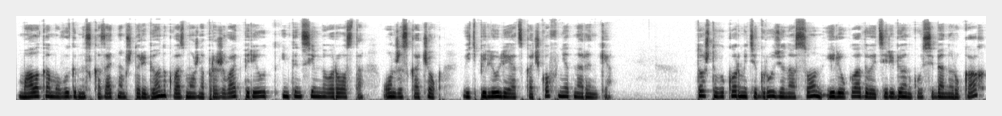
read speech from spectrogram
Мало кому выгодно сказать нам, что ребенок, возможно, проживает период интенсивного роста, он же скачок, ведь пилюли от скачков нет на рынке. То, что вы кормите грудью на сон или укладываете ребенка у себя на руках,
